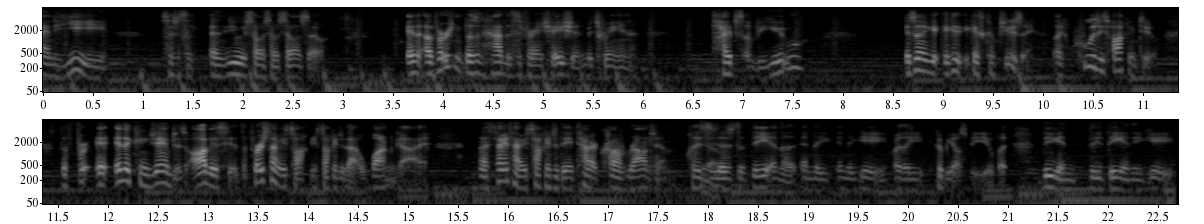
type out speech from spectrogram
and ye, such and such, and you so and so so and so. And a version doesn't have this differentiation between types of you it's going get, it gets confusing. Like, who is he talking to? The fir- in the King James, it's obvious the first time he's talking, he's talking to that one guy, and the second time he's talking to the entire crowd around him because yeah. there's the the and the and the in the ye or the it could be also be you, but the and the the and the ye.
